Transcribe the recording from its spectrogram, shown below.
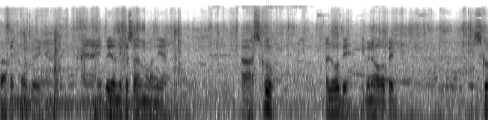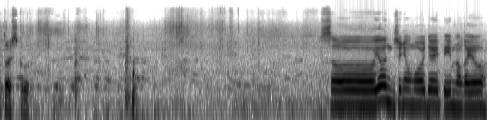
pocket holder niya. Ayan, ito yun, may kasama ano yan. Uh, screw. Aloob eh. Hindi ko na-open. Screw to, screw. So, yun. Gusto nyo umorder, PM lang kayo.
